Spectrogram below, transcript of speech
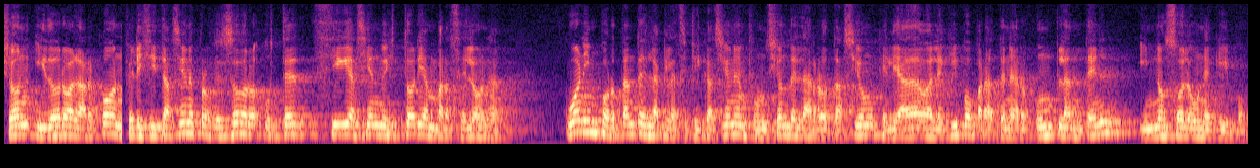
John Idoro Alarcón. Felicitaciones, profesor. Usted sigue haciendo historia en Barcelona. ¿Cuán importante es la clasificación en función de la rotación que le ha dado al equipo para tener un plantel y no solo un equipo?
